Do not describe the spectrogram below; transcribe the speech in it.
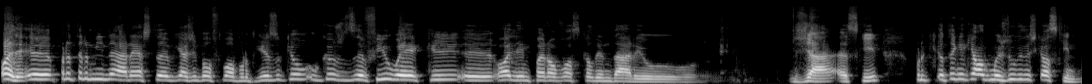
Olha, eh, para terminar esta viagem pelo futebol português, o que eu, o que eu os desafio é que uh, olhem para o vosso calendário já a seguir, porque eu tenho aqui algumas dúvidas que é o seguinte:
